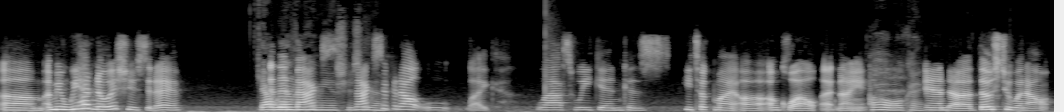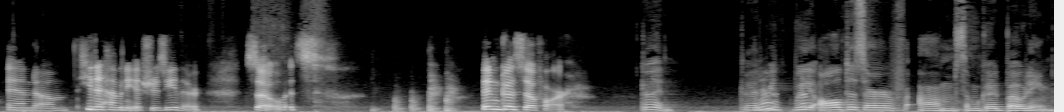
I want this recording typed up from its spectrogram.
um, I mean, we had no issues today. Yeah, and then Max Max either. took it out like last weekend because he took my uh, uncle out at night, Oh, okay. and uh, those two went out, and um, he didn't have any issues either. So it's been good so far. Good. Good. Yeah, we we all deserve um some good boating.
